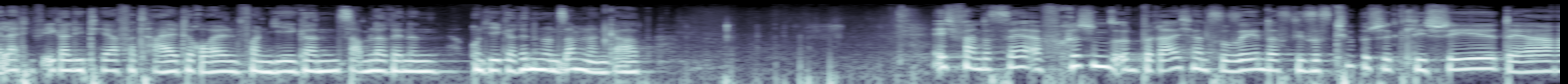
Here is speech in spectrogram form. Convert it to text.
relativ egalitär verteilte Rollen von Jägern, Sammlerinnen und Jägerinnen und Sammlern gab. Ich fand es sehr erfrischend und bereichernd zu sehen, dass dieses typische Klischee, der,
